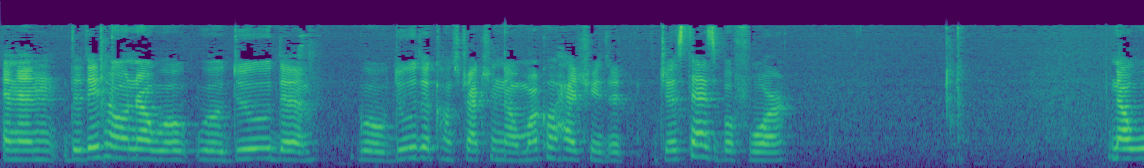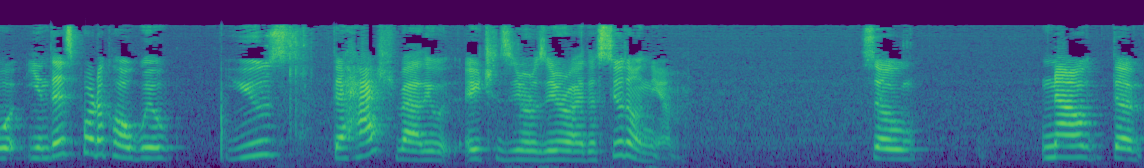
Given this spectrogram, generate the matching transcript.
and then the data owner will, will do the will do the construction of Merkle hash tree just as before. Now in this protocol, we'll use the hash value h00 as a pseudonym. So now the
